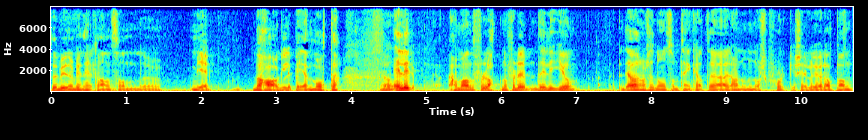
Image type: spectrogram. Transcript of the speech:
Så det begynner å bli en helt annen sånn uh, mer behagelig på en måte. Ja. Eller har man forlatt noe? For det, det, ligger jo Det er kanskje noen som tenker at det er, har noe med norsk folkesjel å gjøre. At man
